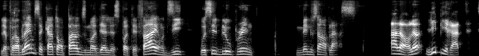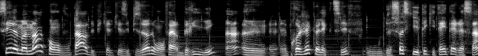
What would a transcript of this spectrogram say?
Le problème, c'est quand on parle du modèle de Spotify, on dit voici le blueprint, mets-nous ça en place. Alors là, les pirates, c'est le moment qu'on vous parle depuis quelques épisodes où on va faire briller hein, un, un projet collectif ou de société qui est intéressant.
